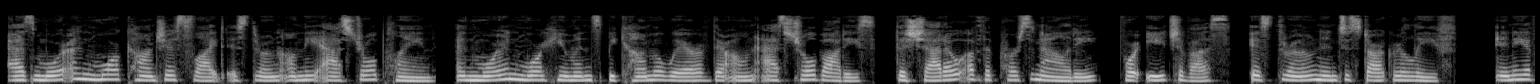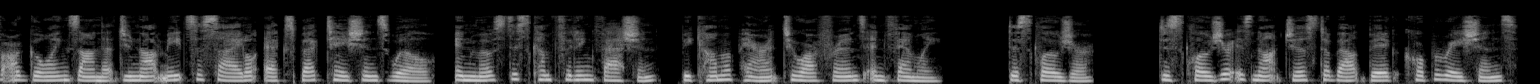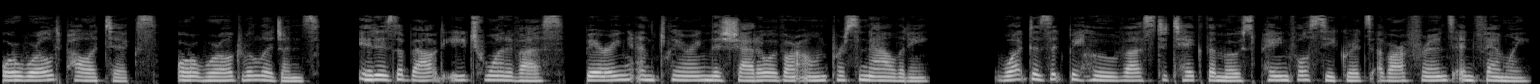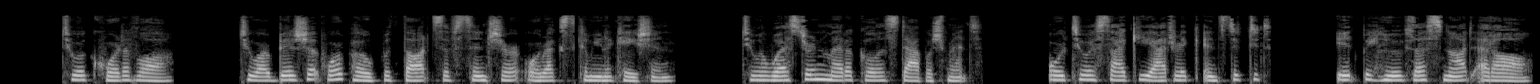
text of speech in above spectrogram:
As more and more conscious light is thrown on the astral plane, and more and more humans become aware of their own astral bodies, the shadow of the personality, for each of us, is thrown into stark relief. Any of our goings on that do not meet societal expectations will, in most discomfiting fashion, become apparent to our friends and family. Disclosure Disclosure is not just about big corporations, or world politics, or world religions. It is about each one of us, bearing and clearing the shadow of our own personality. What does it behoove us to take the most painful secrets of our friends and family? To a court of law. To our bishop or pope with thoughts of censure or excommunication. To a Western medical establishment or to a psychiatric institute? It behooves us not at all.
